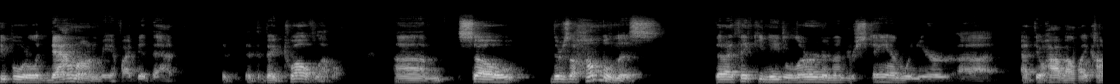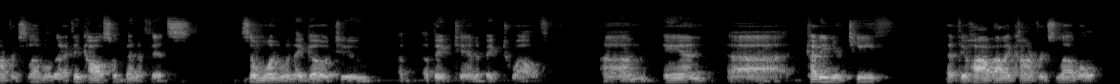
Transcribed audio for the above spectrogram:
people would look down on me if I did that at, at the Big 12 level. Um, so there's a humbleness that I think you need to learn and understand when you're uh, at the Ohio Valley Conference level that I think also benefits someone when they go to a, a Big 10, a Big 12. Um, and uh, cutting your teeth at the Ohio Valley Conference level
